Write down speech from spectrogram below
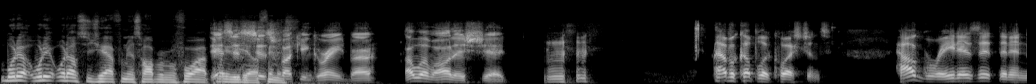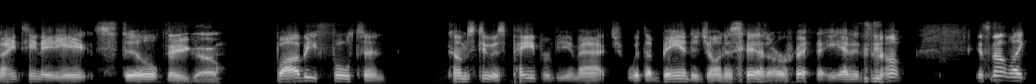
what what what else did you have from this Harper before I play This is uh, just finish? fucking great, bro. I love all this shit. hmm I have a couple of questions. How great is it that in 1988, still, There you go. Bobby Fulton comes to his pay per view match with a bandage on his head already, and it's not, it's not like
